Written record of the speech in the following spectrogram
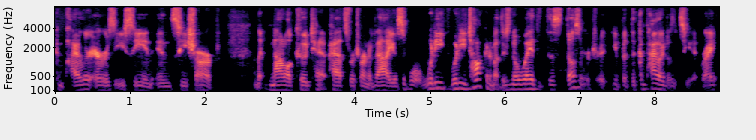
compiler errors that you see in, in C sharp like not all code paths return a value. It's like, well, what are you what are you talking about? There's no way that this doesn't return, but the compiler doesn't see it, right?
